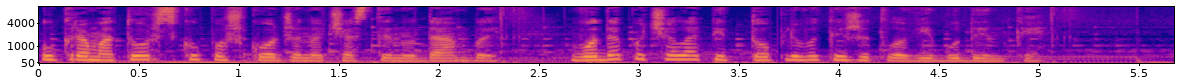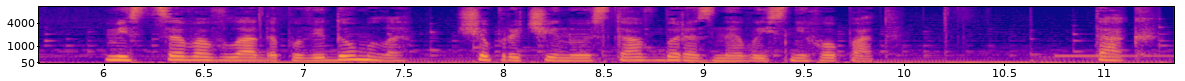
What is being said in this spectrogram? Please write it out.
у Краматорську пошкоджено частину дамби, вода почала підтоплювати житлові будинки. Місцева влада повідомила, що причиною став березневий снігопад. Так,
